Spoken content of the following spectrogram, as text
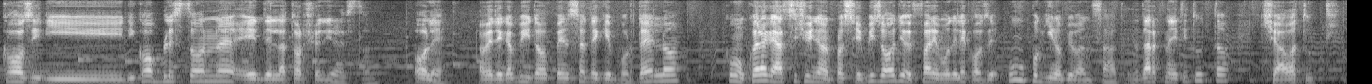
cosi di, di cobblestone e della torcia di redstone. Ole, avete capito? Pensate che bordello? Comunque ragazzi ci vediamo al prossimo episodio e faremo delle cose un pochino più avanzate. Da Dark Knight è tutto, ciao a tutti.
